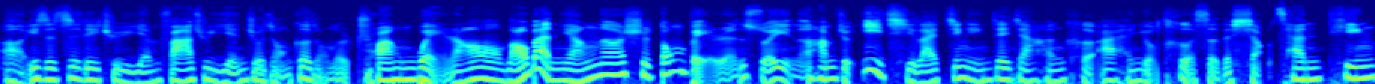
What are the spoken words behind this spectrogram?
呃一直致力去研发、去研究这种各种的川味。然后老板娘呢是东北人，所以呢他们就一起来经营这家很可爱、很有特色的小餐厅。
